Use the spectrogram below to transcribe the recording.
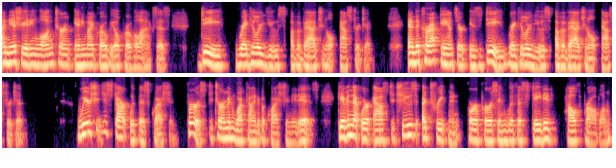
initiating long term antimicrobial prophylaxis. D, regular use of a vaginal estrogen. And the correct answer is D, regular use of a vaginal estrogen. Where should you start with this question? First, determine what kind of a question it is. Given that we're asked to choose a treatment for a person with a stated health problem,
